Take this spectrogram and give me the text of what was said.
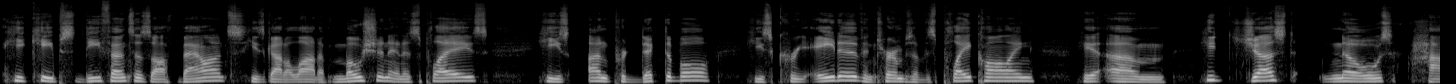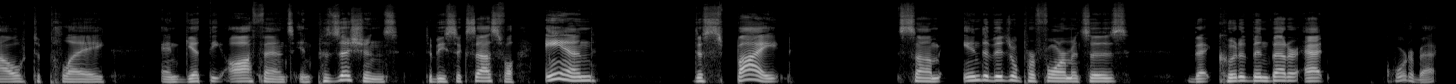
he keeps defenses off balance. He's got a lot of motion in his plays. He's unpredictable. He's creative in terms of his play calling. He um, he just knows how to play and get the offense in positions to be successful. And despite some individual performances that could have been better at quarterback,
